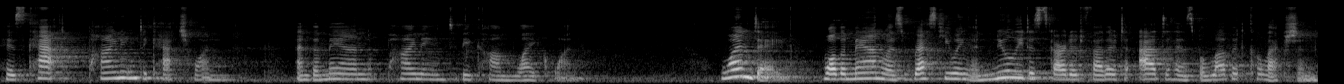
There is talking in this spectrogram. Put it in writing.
His cat pining to catch one, and the man pining to become like one. One day, while the man was rescuing a newly discarded feather to add to his beloved collection,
